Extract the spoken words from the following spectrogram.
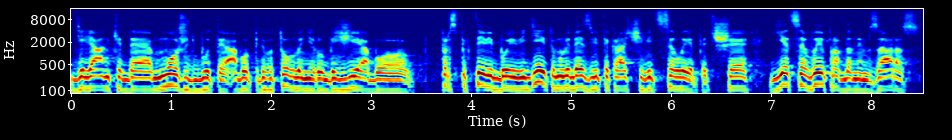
ділянки, де можуть бути або підготовлені рубежі, або в перспективі бойові дії, тому людей звідти краще відселити. Чи є це виправданим зараз?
